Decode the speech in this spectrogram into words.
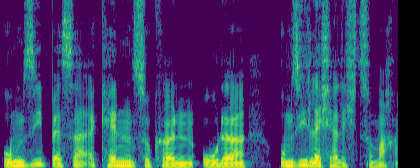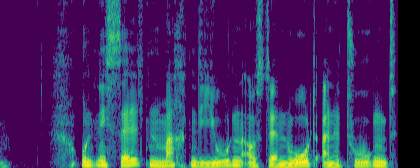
um sie besser erkennen zu können oder um sie lächerlich zu machen. Und nicht selten machten die Juden aus der Not eine Tugend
